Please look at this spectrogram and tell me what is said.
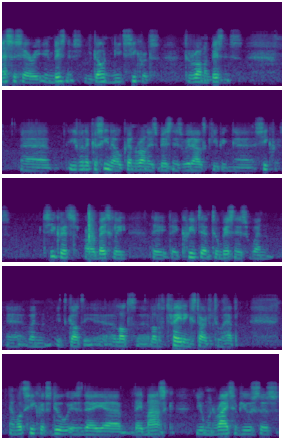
necessary in business. You don't need secrets to run a business. Uh, even a casino can run its business without keeping uh, secrets. Secrets are basically they, they creeped into business when uh, when it got a lot a lot of trading started to happen. And what secrets do is they uh, they mask human rights abuses,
